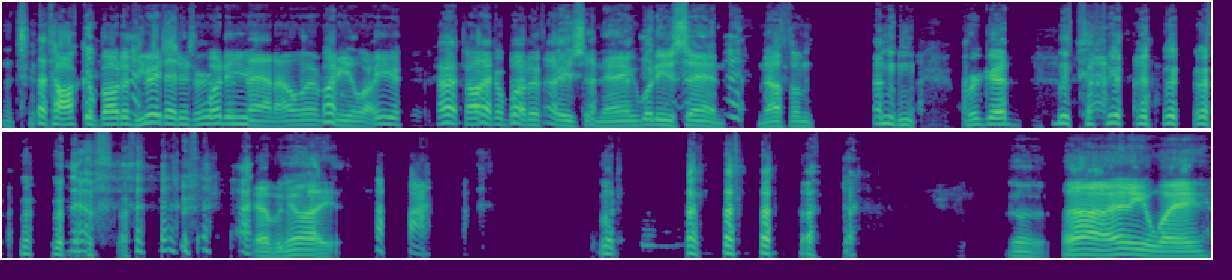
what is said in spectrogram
Talk about efficient. What are you? that? However What you are like. you talk about efficient, eh? What are you saying? Nothing. We're good. Have a good night. Uh, anyway,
